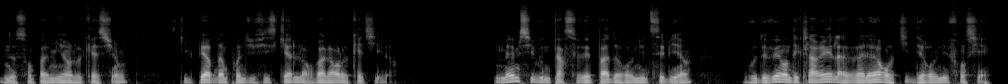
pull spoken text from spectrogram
ne sont pas mis en location qu'ils perdent d'un point de vue fiscal leur valeur locative. Même si vous ne percevez pas de revenus de ces biens, vous devez en déclarer la valeur au titre des revenus fonciers.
